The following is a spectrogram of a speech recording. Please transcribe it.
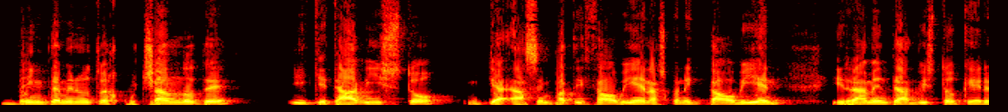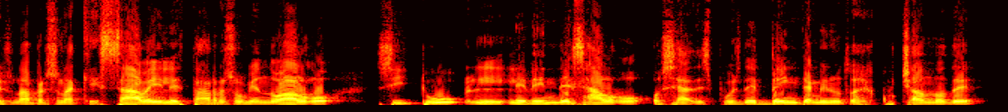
20 minutos escuchándote y que te ha visto, que has empatizado bien, has conectado bien y realmente has visto que eres una persona que sabe y le está resolviendo algo, si tú le vendes algo, o sea, después de 20 minutos escuchándote,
